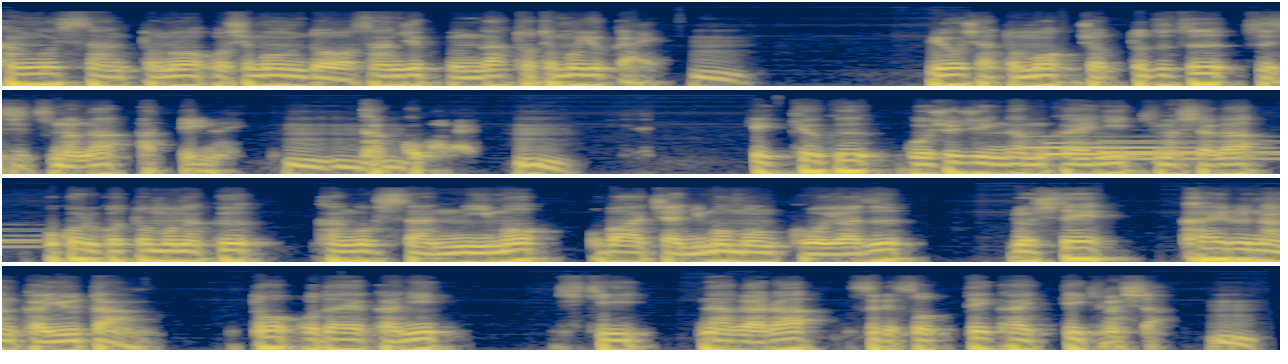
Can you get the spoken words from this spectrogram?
看護師さんとの押し問答30分がとても愉快。うん。両者ともちょっとずつ辻褄が合っていない。うん。かっこ笑い。うん。結局、ご主人が迎えに来ましたが、怒ることもなく、看護師さんにもおばあちゃんにも文句を言わず、どうして帰るなんか言うたん？と穏やかに聞きながら連れ添って帰っていきました。うん。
